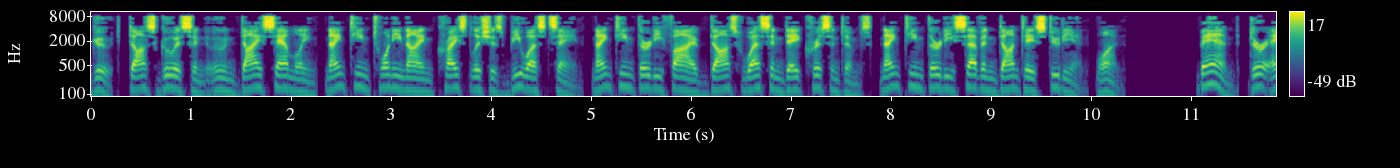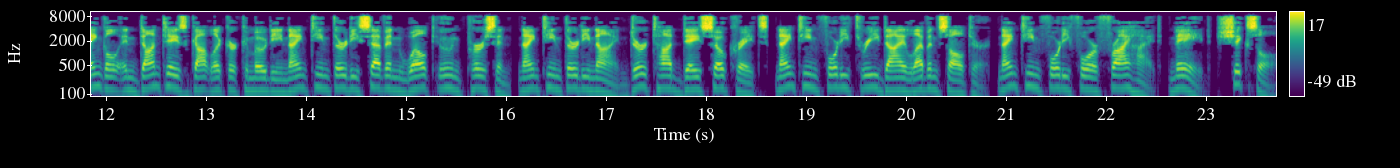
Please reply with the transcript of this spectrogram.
Gut, das Gewissen und die Sammlung, 1929 Christliches Bewusstsein, 1935 Das Wesen des Christentums, 1937 Dante Studien, 1. Band, Der Engel in Dantes Göttlicher Komödie 1937 Welt und Person, 1939 Der Tod des Sokrates, 1943 Die Lebensalter, 1944 Freiheit, Gnade, Schicksal,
